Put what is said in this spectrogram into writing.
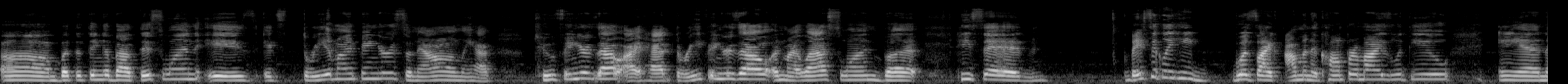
Um, but the thing about this one is it's three of my fingers. So now I only have two fingers out. I had three fingers out in my last one, but he said, basically he was like, I'm going to compromise with you and,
